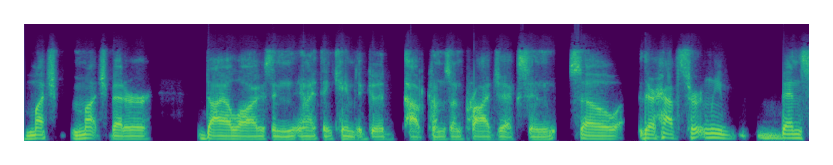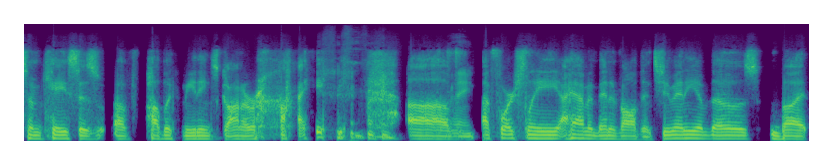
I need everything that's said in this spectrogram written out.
much, much better dialogues and, and I think came to good outcomes on projects. And so there have certainly been some cases of public meetings gone awry. um, right. Unfortunately, I haven't been involved in too many of those, but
